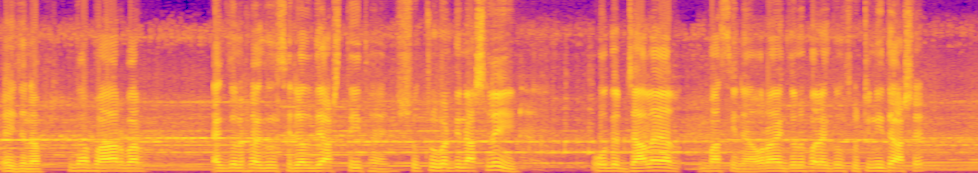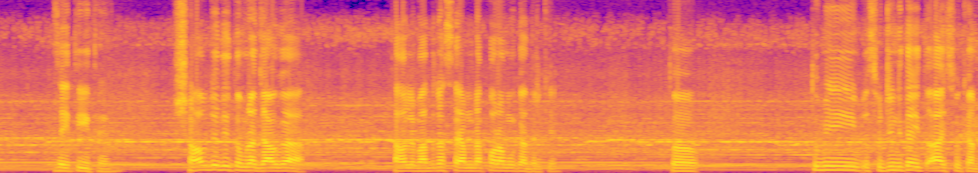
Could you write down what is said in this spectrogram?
এই যে না, বারবার একজনের পর একজন সিরিয়াল দিয়ে আসতেই থাকে। শুক্রবার দিন আসলেই ওদের জ্বালায় আর বাঁচি না। ওরা একজনের পর একজন ছুটি নিতে আসে যাইতেই থাকে। সব যদি তোমরা যাওগা, তাহলে মাদ্রাসায় আমরা পড়ামু কাদেরকে? তো তুমি ছুটি নিতে আই- আইছো কেন?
